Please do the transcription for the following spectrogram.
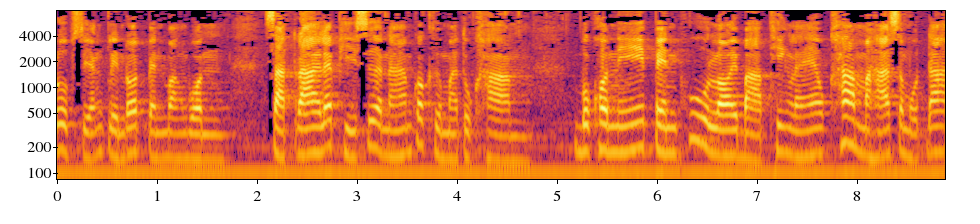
รูปเสียงกลิ่นรสเป็นวังวน สัตว์ร้ายและผีเสื้อน้ำก็คือมาตุคาม บุคคลนี้เป็นผู้ลอยบาปทิ้งแล้ว ข้ามมหาสมุทรได้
